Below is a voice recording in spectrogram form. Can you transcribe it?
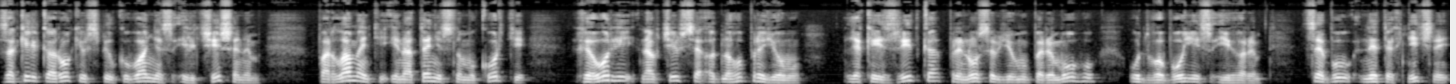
за кілька років спілкування з Ільчишиним в парламенті і на тенісному корті Георгій навчився одного прийому, який зрідка приносив йому перемогу у двобої з Ігорем. Це був не технічний,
